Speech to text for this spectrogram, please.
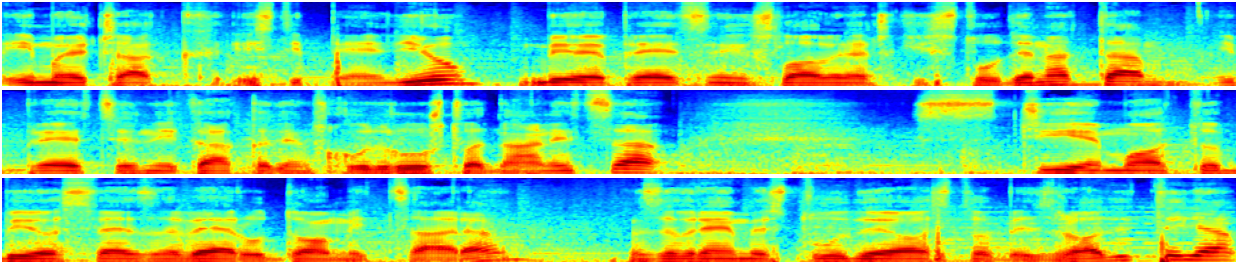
imao je čak i stipendiju, bio je predsednik slovenačkih studenta i predsednik Akademskog društva Danica, čiji je moto bio sve za veru dom i cara. Za vreme stude je ostao bez roditelja,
